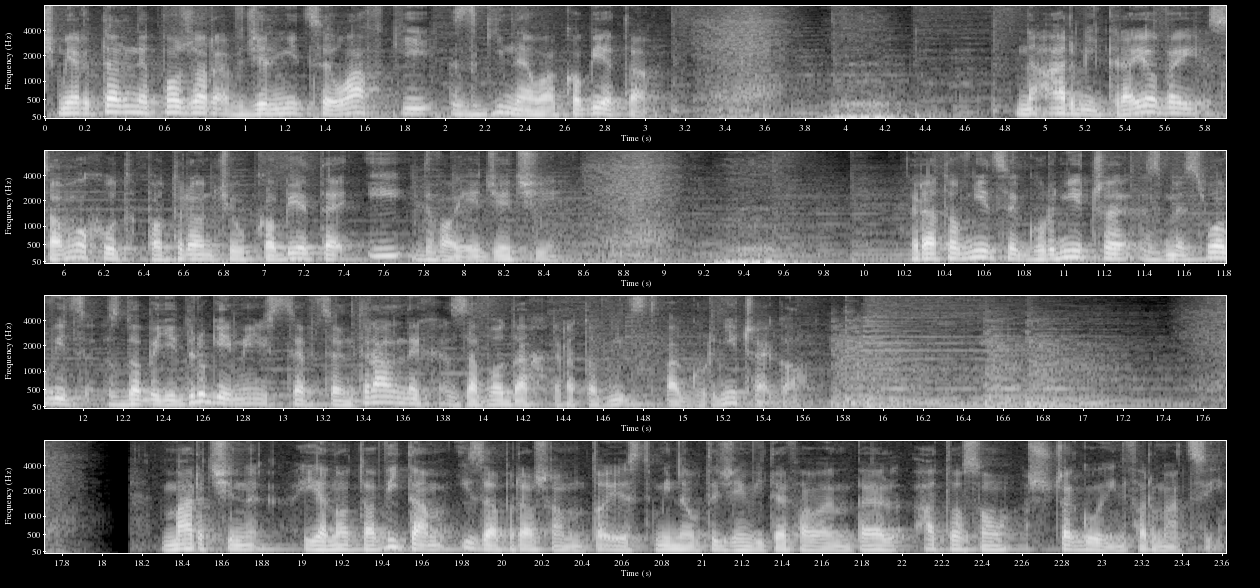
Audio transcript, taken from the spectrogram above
Śmiertelny pożar w dzielnicy Ławki zginęła kobieta. Na Armii Krajowej samochód potrącił kobietę i dwoje dzieci. Ratownicy górniczy z Mysłowic zdobyli drugie miejsce w centralnych zawodach ratownictwa górniczego. Marcin Janota, witam i zapraszam. To jest Minął Tydzień w a to są szczegóły informacji.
